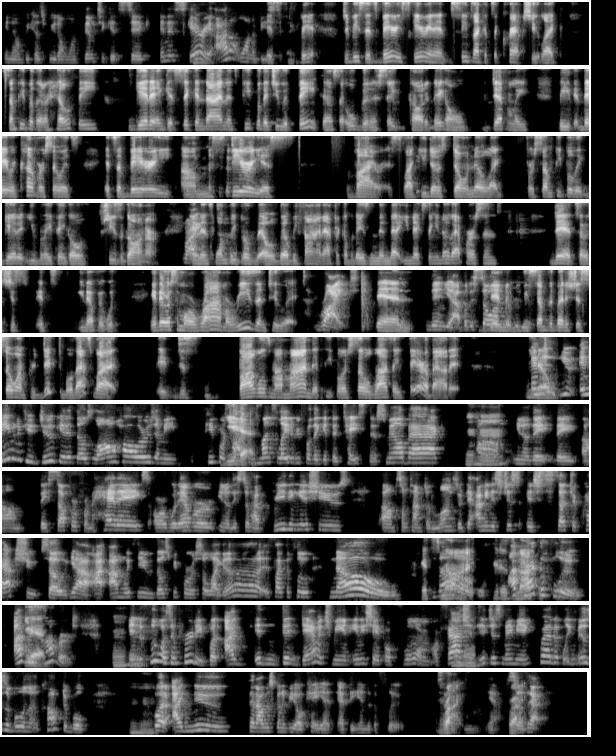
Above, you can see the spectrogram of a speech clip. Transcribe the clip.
you know, because we don't want them to get sick. And it's scary. Mm-hmm. I don't want to be it's sick. Very, Jabisa, it's very scary. And it seems like it's a crapshoot. Like some people that are healthy get it and get sick and die. And it's people that you would think, I say, oh goodness, they caught it. They gonna definitely be they recover. So it's it's a very um, mysterious virus. Like you just don't know. Like for some people that get it, you may think, oh, she's a goner. Right. And then some people they'll they'll be fine after a couple days, and then that you next thing you know that person's dead. So it's just it's you know if it would if there was some more rhyme or reason to it, right? Then then yeah, but it's so then it would be something, but it's just so unpredictable. That's why it just boggles my mind that people are so laissez-faire about it. You and know, you and even if you do get it, those long haulers, I mean, people are yes. months later before they get their taste and their smell back. Mm-hmm. Um, you know, they they um, they suffer from headaches or whatever. You know, they still have breathing issues. Um, sometimes their lungs are down. I mean, it's just it's such a crapshoot. So yeah, I, I'm with you. Those people are so like, uh, it's like the flu. No, it's no. not. It is I've not had the flu. flu. I've yeah. recovered. Mm-hmm. And the flu wasn't pretty, but I it didn't damage me in any shape or form or fashion. Mm-hmm. It just made me incredibly miserable and uncomfortable. Mm-hmm. But I knew that I was going to be okay at, at the end of the flu. So, right. Yeah. Right. So that,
